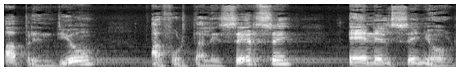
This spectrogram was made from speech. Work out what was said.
aprendió a fortalecerse en el Señor.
